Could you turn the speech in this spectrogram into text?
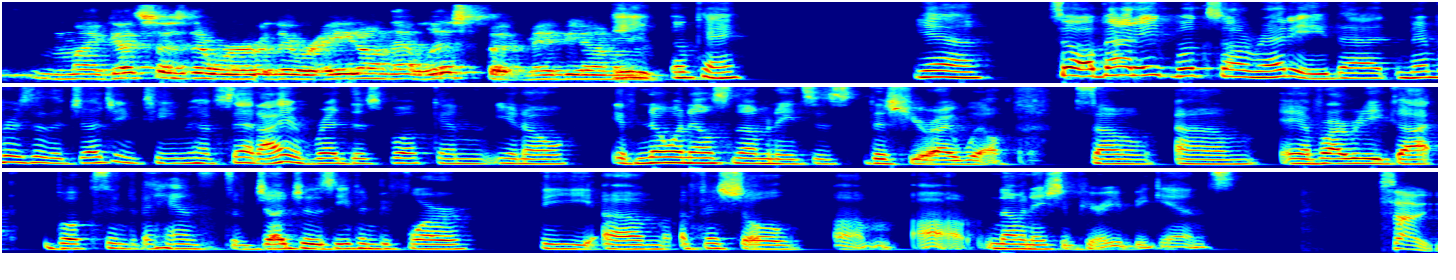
My gut says there were there were eight on that list, but maybe I'm eight. Okay, yeah. So about eight books already that members of the judging team have said, I have read this book and, you know, if no one else nominates this this year, I will. So um, I've already got books into the hands of judges even before the um, official um, uh, nomination period begins. So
